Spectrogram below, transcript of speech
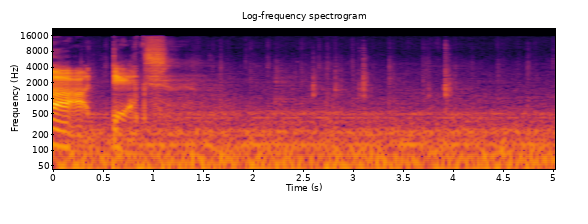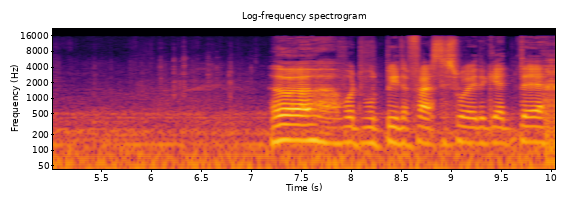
Ah, dicks. Uh, what would be the fastest way to get there?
